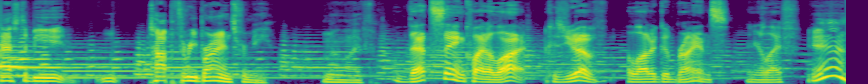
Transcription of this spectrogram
has to be top three Brian's for me in my life. That's saying quite a lot because you have a lot of good Brians in your life. Yeah,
